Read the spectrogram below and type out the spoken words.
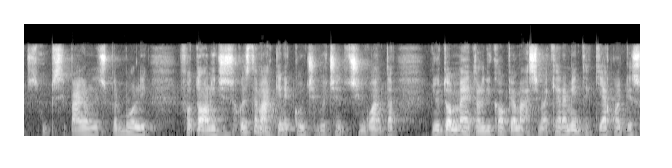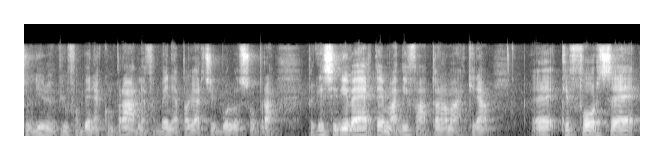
si pagano dei superbolli fotonici su queste macchine, con 550 Nm di coppia massima. Chiaramente chi ha qualche soldino in più fa bene a comprarle, fa bene a pagarci il bollo sopra perché si diverte, ma di fatto è una macchina eh, che forse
